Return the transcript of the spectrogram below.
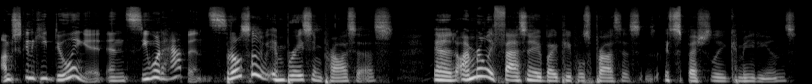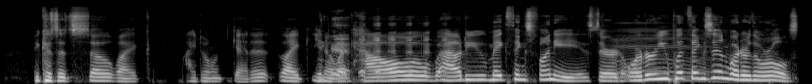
i'm just going to keep doing it and see what happens but also embracing process. And I'm really fascinated by people's processes, especially comedians, because it's so like I don't get it. Like you know, like how how do you make things funny? Is there an order you put things in? Mm. What are the rules?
